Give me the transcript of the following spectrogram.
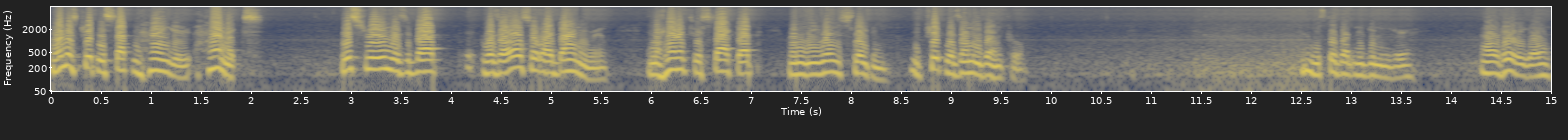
On this trip, we slept in hanger, hammocks. This room was about was also our dining room, and the hammocks were stacked up when we weren't sleeping. The trip was uneventful. Oh, we still got New Guinea here. Oh, here we go.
